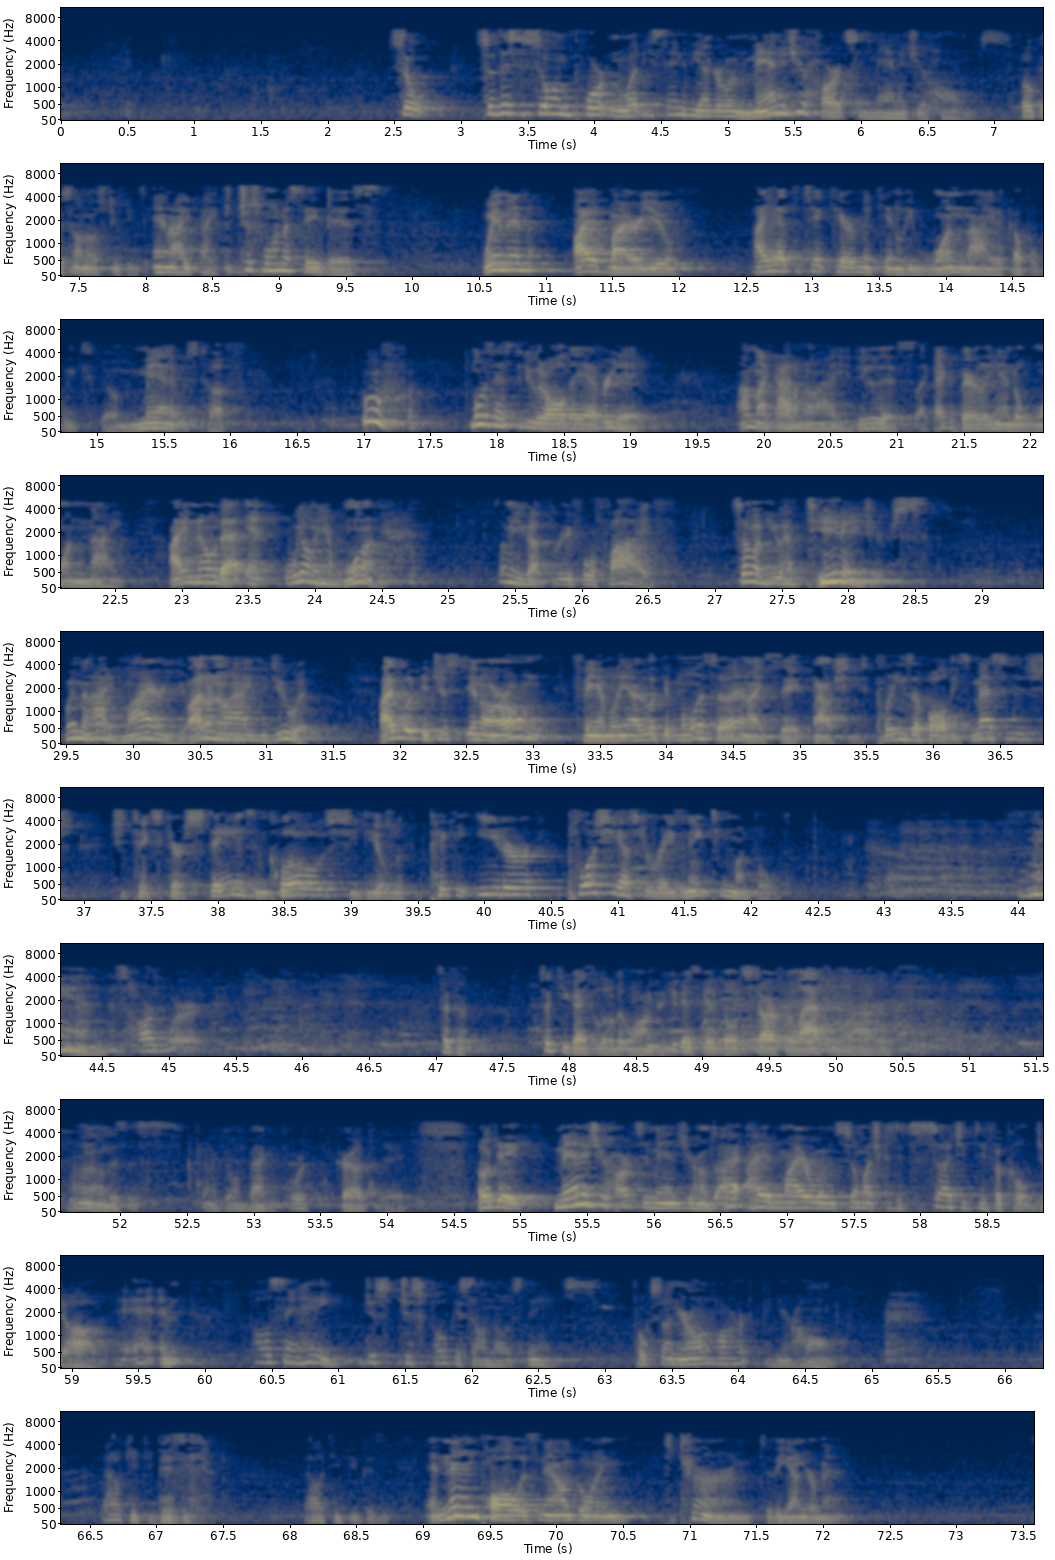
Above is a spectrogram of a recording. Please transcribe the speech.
So, so this is so important. What he's saying to the younger women manage your hearts and manage your homes. Focus on those two things. And I, I just want to say this. Women, I admire you. I had to take care of McKinley one night a couple weeks ago. Man, it was tough. Whew. Melissa has to do it all day, every day. I'm like, I don't know how you do this. Like, I could barely handle one night. I know that, and we only have one. Some of you got three, four, five. Some of you have teenagers. Women, I admire you. I don't know how you do it. I look at just in our own family, I look at Melissa and I say, wow, she cleans up all these messes. She takes care of stains and clothes. She deals with a picky eater. Plus, she has to raise an 18 month old. Man, that's hard work. Took, a, took you guys a little bit longer. You guys get a gold star for laughing louder. I don't know. This is kind of going back and forth with the crowd today. Okay, manage your hearts and manage your homes. I, I admire women so much because it's such a difficult job. And, and Paul's saying, hey, just, just focus on those things. Focus on your own heart and your home. That'll keep you busy. That'll keep you busy. And then Paul is now going to turn to the younger men.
